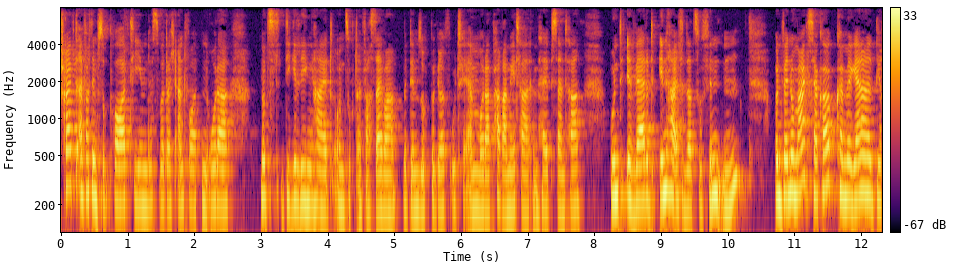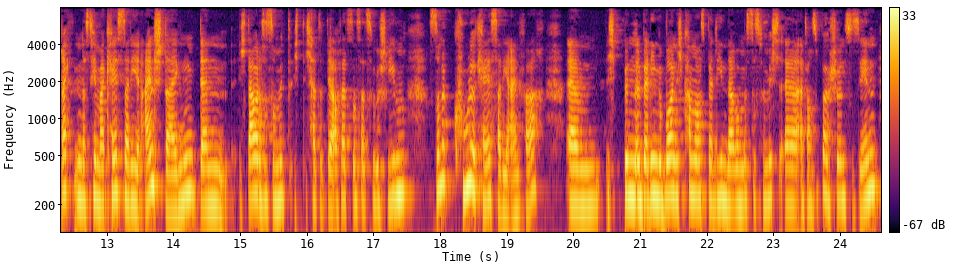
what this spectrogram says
schreibt einfach dem Support-Team, das wird euch antworten oder nutzt die Gelegenheit und sucht einfach selber mit dem Suchbegriff UTM oder Parameter im Help Center und ihr werdet Inhalte dazu finden. Und wenn du magst, Jakob, können wir gerne direkt in das Thema Case Study einsteigen, denn ich glaube, das ist so mit, ich, ich hatte dir auch letztens dazu geschrieben, so eine coole Case Study einfach. Ähm, ich bin in Berlin geboren, ich komme aus Berlin, darum ist das für mich äh, einfach super schön zu sehen.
